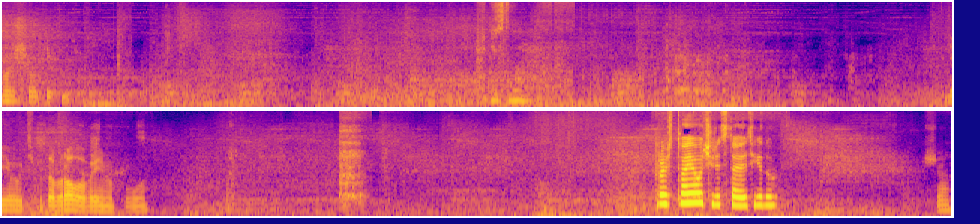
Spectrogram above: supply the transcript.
Можешь его кикнуть. Не знаю. Я его типа добрал во время пула. Просит твоя очередь ставить еду. Ща.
